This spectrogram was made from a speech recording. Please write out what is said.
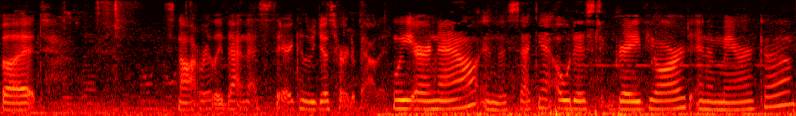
but it's not really that necessary because we just heard about it. We are now in the second oldest graveyard in America.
